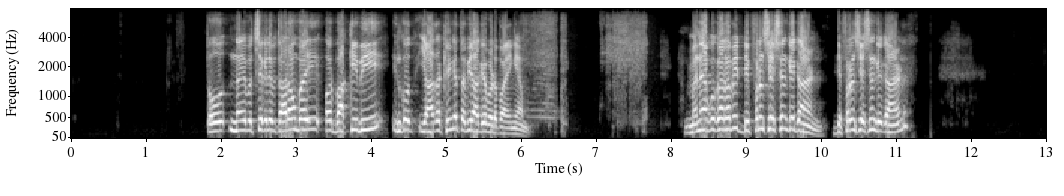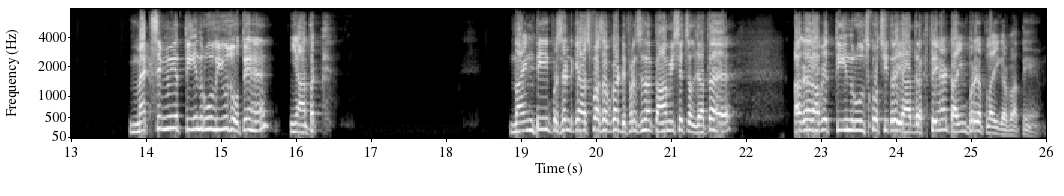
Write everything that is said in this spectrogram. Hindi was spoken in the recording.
तो नए बच्चे के लिए बता रहा हूँ भाई, और बाकी भी इनको याद रखेंगे, तभी आगे बढ़ पाएँगे हम। मैंने आपको कहा था भाई डिफरेंशिएशन के कारण डिफरेंशिएशन के कारण मैक्सिमम ये तीन रूल यूज़ होते हैं, यहाँ तक। 90 परसेंट के आसपास आपका डिफरेंस का काम इसे चल जाता है। अगर आप ये तीन रूल्स को अच्छी तरह याद रखते हैं टाइम पर अप्लाई कर पाते हैं।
